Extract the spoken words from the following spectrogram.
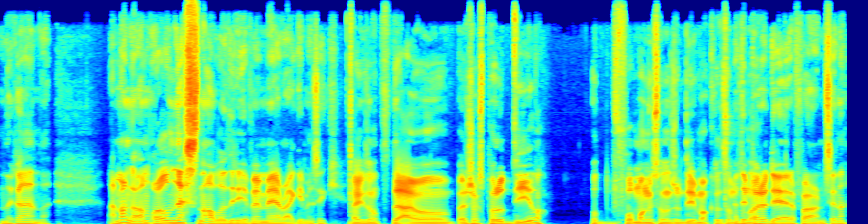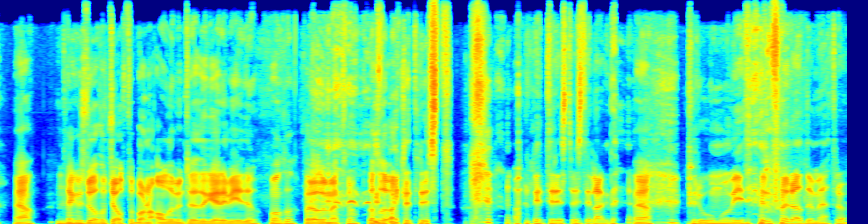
det kan hende. Det er mange av dem, og nesten alle driver med raggy-musikk. Ikke sant? Det er jo en slags parodi, da. Å få mange sønner som driver med akkurat det samme Ja, De parodierer faren sine. Ja. Tenk hvis du hadde fått 28 barn og alle begynte å redigere video på en måte, for Radio Metro. Det hadde vært litt trist. Det hadde vært litt trist hvis de lagde Ja. promovideoer for Radio Metro.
